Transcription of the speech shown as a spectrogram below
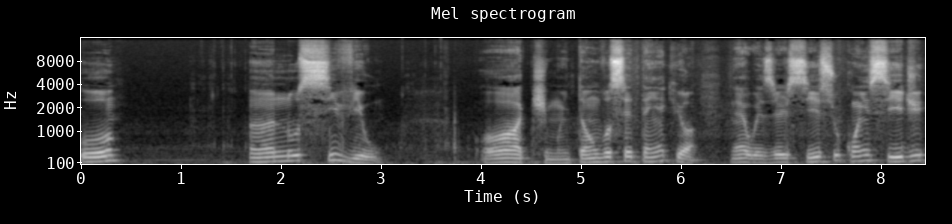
o ano civil. Ótimo. Então você tem aqui, ó, né, o exercício coincide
